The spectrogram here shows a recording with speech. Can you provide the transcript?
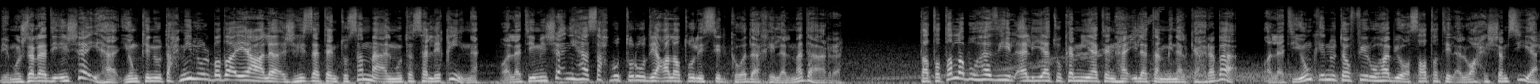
بمجرد إنشائها يمكن تحميل البضائع على أجهزة تسمى المتسلقين والتي من شأنها سحب الطرود على طول السلك وداخل المدار. تتطلب هذه الآليات كميات هائلة من الكهرباء والتي يمكن توفيرها بوساطة الألواح الشمسية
